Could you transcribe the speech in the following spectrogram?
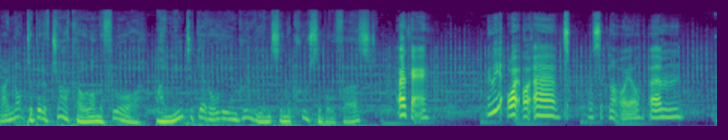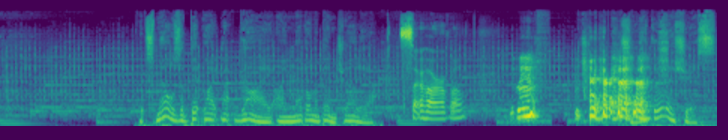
I knocked a bit of charcoal on the floor. I need to get all the ingredients in the crucible first. Okay. Maybe oil. Uh, what's it? Not oil. Um. It smells a bit like that guy I met on the bench earlier. It's so horrible. Mm. Delicious.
